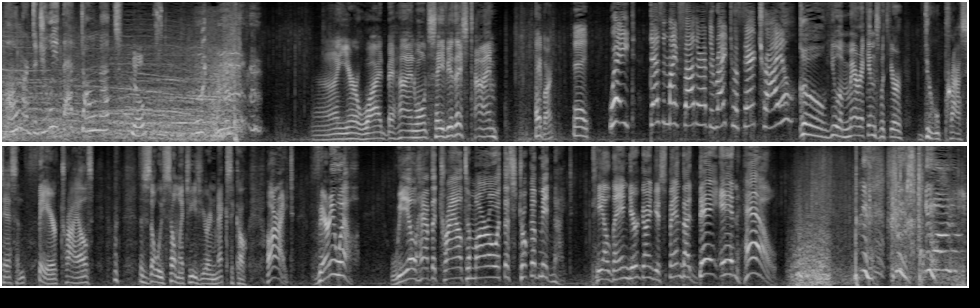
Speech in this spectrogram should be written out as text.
Homer, did you eat that donut? No. Uh, your wide behind won't save you this time. Hey, Bart. Hey. Wait, doesn't my father have the right to a fair trial? Oh, you Americans with your due process and fair trials. this is always so much easier in Mexico. All right, very well. We'll have the trial tomorrow at the stroke of midnight. Till then, you're going to spend the day in hell.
